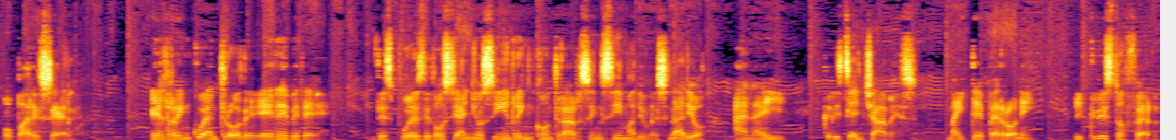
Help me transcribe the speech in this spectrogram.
o parecer. El reencuentro de RBD Después de 12 años sin reencontrarse encima de un escenario, Anaí, Cristian Chávez, Maite Perroni y Christopher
